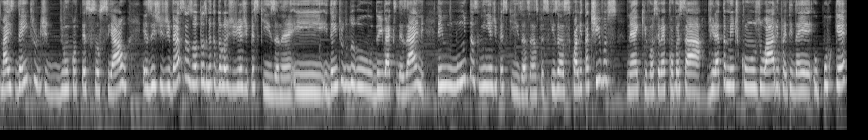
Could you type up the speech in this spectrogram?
mas dentro de, de um contexto social existem diversas outras metodologias de pesquisa, né? E, e dentro do, do UX design Design tem muitas linhas de pesquisas, as pesquisas qualitativas, né, que você vai conversar diretamente com o usuário para entender o porquê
